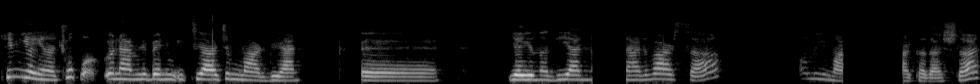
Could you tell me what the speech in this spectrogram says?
Kim yayına çok önemli benim ihtiyacım var diyen e, yayına diyenler varsa alayım arkadaşlar.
